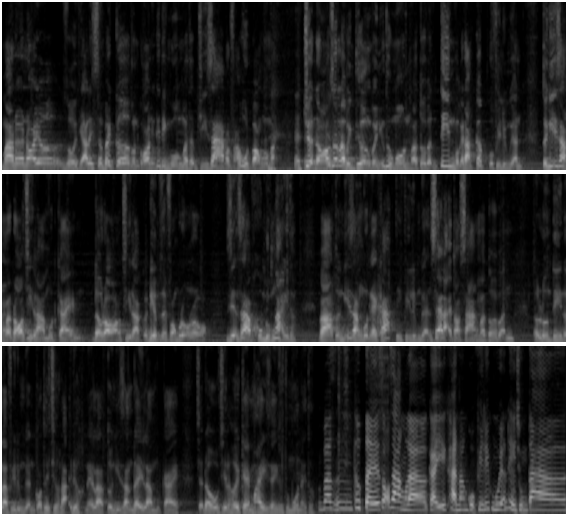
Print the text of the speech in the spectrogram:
Manuel Neuer rồi thì Alisson Becker còn có những cái tình huống mà thậm chí ra còn phá hụt bóng cơ mà. Chuyện đó rất là bình thường với những thủ môn và tôi vẫn tin vào cái đẳng cấp của Philip Nguyễn. Tôi nghĩ rằng là đó chỉ là một cái đâu đó chỉ là cái điểm rơi phong độ nó diễn ra không đúng ngày thôi và tôi nghĩ rằng một ngày khác thì Philip Nguyễn sẽ lại tỏa sáng và tôi vẫn luôn tin là Philip Nguyễn có thể trở lại được nên là tôi nghĩ rằng đây là một cái trận đấu chỉ là hơi kém may dành cho thủ môn này thôi Và ừ, thực tế rõ ràng là cái khả năng của Philip Nguyễn thì chúng ta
